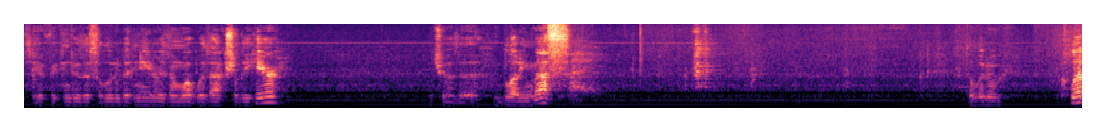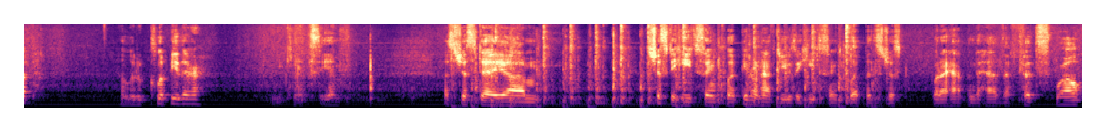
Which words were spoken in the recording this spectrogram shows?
See if we can do this a little bit neater than what was actually here. Which was a bloody mess. The little clip. A little clippy there. You can't see him. That's just a um, just a heatsink clip. You don't have to use a heatsink clip. It's just what I happen to have that fits well.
